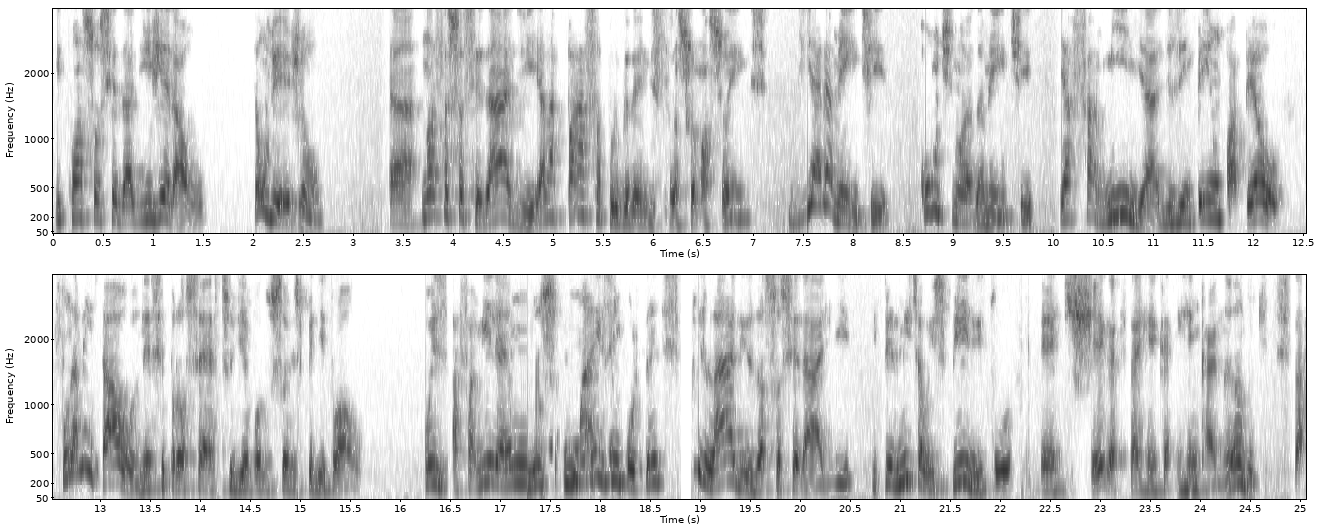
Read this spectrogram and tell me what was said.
e com a sociedade em geral. Então vejam, a nossa sociedade ela passa por grandes transformações diariamente, continuadamente, e a família desempenha um papel fundamental nesse processo de evolução espiritual pois a família é um dos mais importantes pilares da sociedade e permite ao espírito é, que chega, que está reencarnando, que está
